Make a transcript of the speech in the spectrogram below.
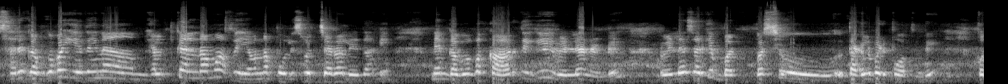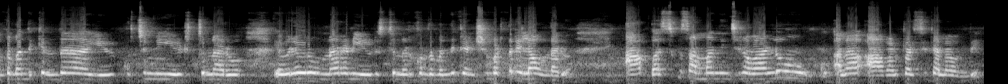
సరే గబగబా ఏదైనా హెల్ప్కి వెళ్దామా? అసలు ఏమన్నా పోలీసులు వచ్చారా లేదా అని నేను గబగబా కారు దిగి వెళ్ళానండి. వెళ్ళేసరికి బ- బస్సు తగలబడిపోతుంది. కొంతమంది కింద ఏ- కూర్చుని ఏడుస్తున్నారు. ఎవరెవరు ఉన్నారని ఏడుస్తున్నారు. కొంతమంది టెన్షన్ పడుతున్నారు ఇలా ఉన్నారు. ఆ బస్సుకు సంబంధించిన వాళ్ళు అలా ఆ వాళ్ళ పరిస్థితి అలా ఉంది.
